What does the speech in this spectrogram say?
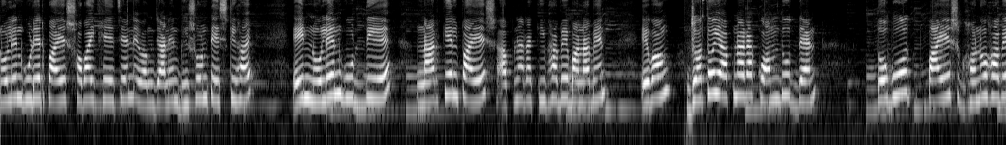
নোলেন গুড়ের পায়েস সবাই খেয়েছেন এবং জানেন ভীষণ টেস্টি হয়। এই নোলেন গুড় দিয়ে নারকেল পায়েস আপনারা কীভাবে বানাবেন এবং যতই আপনারা কম দুধ দেন তবুও পায়েস ঘন হবে,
